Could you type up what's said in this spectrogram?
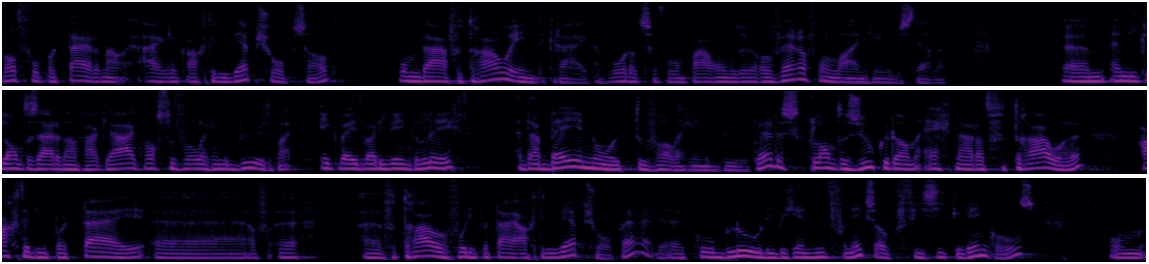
wat voor partij er nou eigenlijk achter die webshop zat om daar vertrouwen in te krijgen voordat ze voor een paar honderd euro verf online gingen bestellen. Ehm, en die klanten zeiden dan vaak, ja, ik was toevallig in de buurt, maar ik weet waar die winkel ligt. En daar ben je nooit toevallig in de buurt. Hè? Dus klanten zoeken dan echt naar dat vertrouwen achter die partij, uh, of uh, uh, vertrouwen voor die partij achter die webshop. Hè? De Coolblue die begint niet voor niks ook fysieke winkels om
